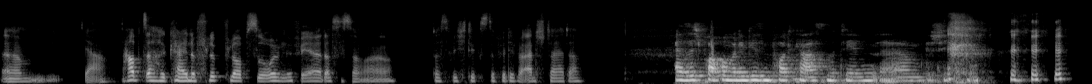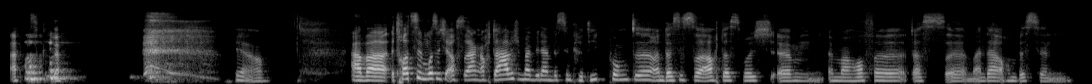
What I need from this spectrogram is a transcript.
Ähm, ja, Hauptsache keine Flipflops so ungefähr. Das ist aber das Wichtigste für die Veranstalter. Also ich brauche unbedingt diesen Podcast mit den ähm, Geschichten. Alles klar. ja. Aber trotzdem muss ich auch sagen, auch da habe ich immer wieder ein bisschen Kritikpunkte und das ist so auch das, wo ich ähm, immer hoffe, dass äh, man da auch ein bisschen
